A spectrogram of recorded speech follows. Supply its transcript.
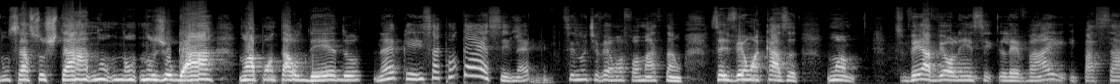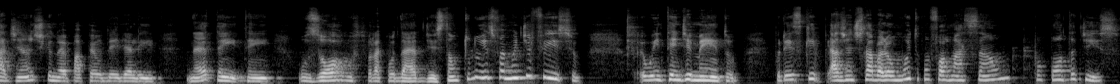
não se assustar, não, não, não, julgar, não apontar o dedo, né? Porque isso acontece, né? Sim. Se não tiver uma formação. Você vê uma casa, uma vê a violência levar e, passar adiante, que não é papel dele ali, né? Tem, tem os órgãos para cuidar disso. Então, tudo isso foi muito difícil o entendimento. Por isso que a gente trabalhou muito com formação por conta disso.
